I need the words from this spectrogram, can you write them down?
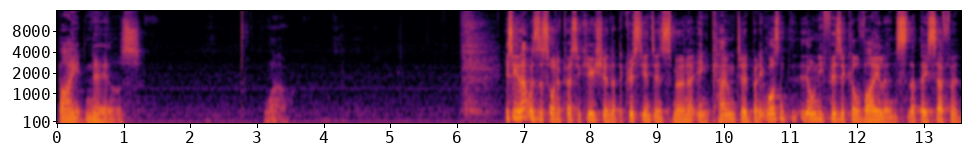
by nails. Wow. You see, that was the sort of persecution that the Christians in Smyrna encountered, but it wasn't the only physical violence that they suffered.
